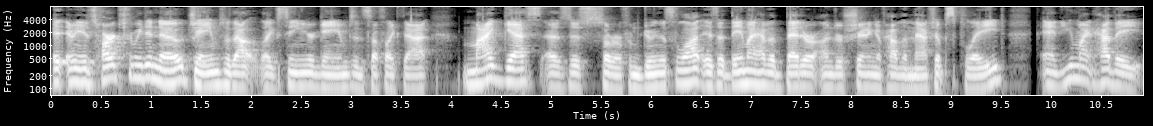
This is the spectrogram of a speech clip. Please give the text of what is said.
I mean, it's hard for me to know, James, without like seeing your games and stuff like that. My guess, as just sort of from doing this a lot, is that they might have a better understanding of how the matchups played, and you might have a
